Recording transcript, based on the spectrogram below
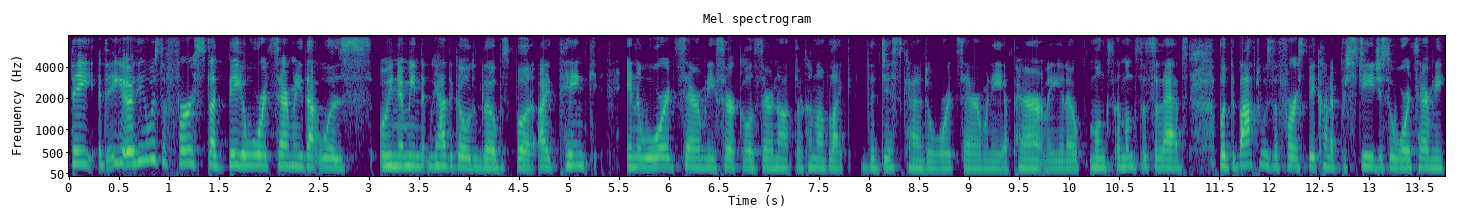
they, they. I think it was the first like big award ceremony that was. I mean, I mean, we had the Golden Globes, but I think in award ceremony circles, they're not. They're kind of like the discount award ceremony, apparently. You know, amongst amongst the celebs. But the BAFTA was the first big kind of prestigious award ceremony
